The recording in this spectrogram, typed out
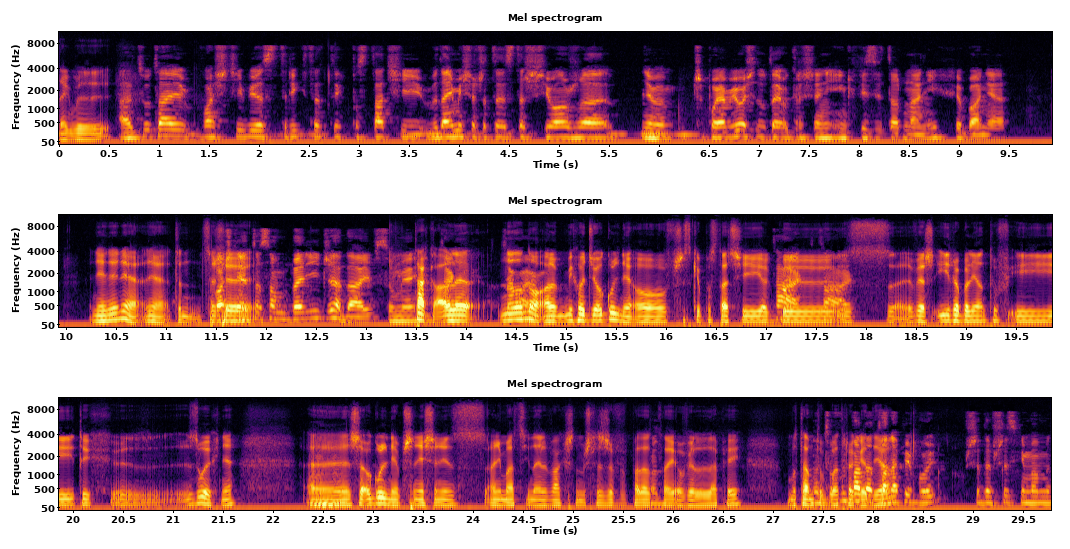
jakby... Ale tutaj właściwie stricte tych postaci, wydaje mi się, że to jest też siłą, że nie wiem, czy pojawiło się tutaj określenie Inkwizytor na nich? Chyba nie. Nie, nie, nie, nie. Ten, w sensie... Właśnie to są byli Jedi w sumie. Tak, ale tak no, no, no, ale mi chodzi ogólnie o wszystkie postaci jakby tak, tak. Z, wiesz, i rebeliantów i tych y, złych, nie? E, mhm. że ogólnie przeniesienie z animacji na live action myślę, że wypada no tutaj o wiele lepiej, bo tam no to była tragedia. to lepiej, bo przede wszystkim mamy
